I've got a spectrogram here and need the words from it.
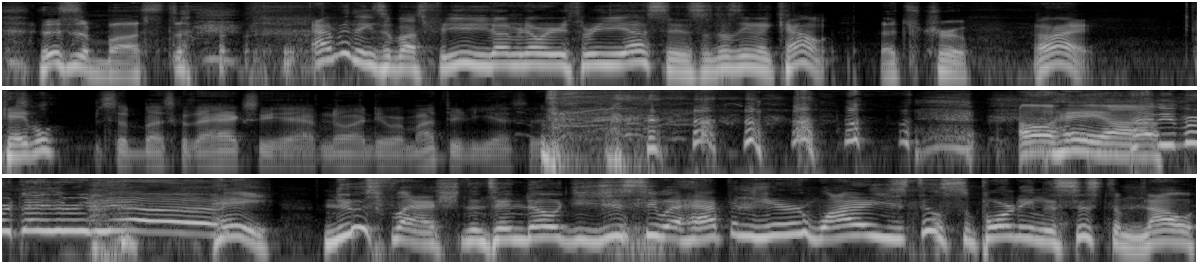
This is a bust. Everything's a bust for you. You don't even know where your 3DS is. So it doesn't even count. That's true. All right. Cable? It's a bust because I actually have no idea where my 3DS is. Oh, hey. Uh, Happy birthday, 3DS! hey, newsflash, Nintendo. Did you just see what happened here? Why are you still supporting the system? Now,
